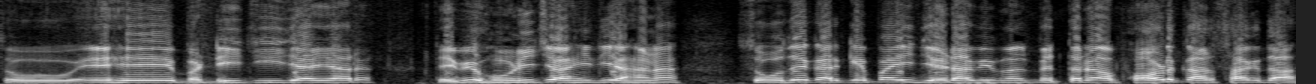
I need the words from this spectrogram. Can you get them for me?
ਸੋ ਇਹ ਵੱਡੀ ਚੀਜ਼ ਆ ਯਾਰ, ਤੇ ਵੀ ਹੋਣੀ ਚਾਹੀਦੀ ਆ, ਹਨਾ? ਸੋ ਉਹਦੇ ਕਰਕੇ ਭਾਈ ਜਿਹੜਾ ਵੀ ਮ- ਮਿੱਤਰ ਅਫੋਰਡ ਕਰ ਸਕਦਾ,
